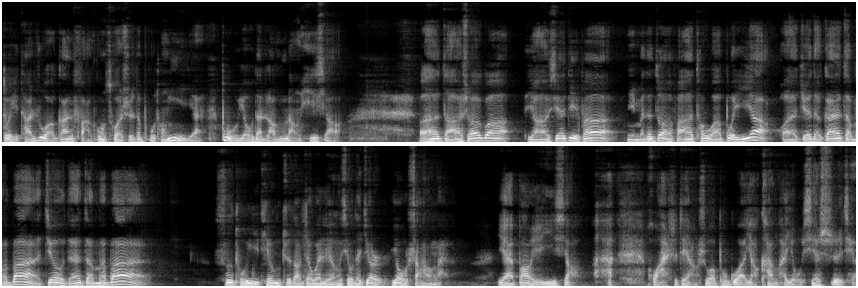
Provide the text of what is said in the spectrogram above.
对他若干反共措施的不同意见，不由得冷冷一笑。我早说过，有些地方你们的做法同我不一样，我觉得该怎么办就得怎么办。司徒一听，知道这位领袖的劲儿又上来了，也报以一笑。话是这样说，不过要看看有些事情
